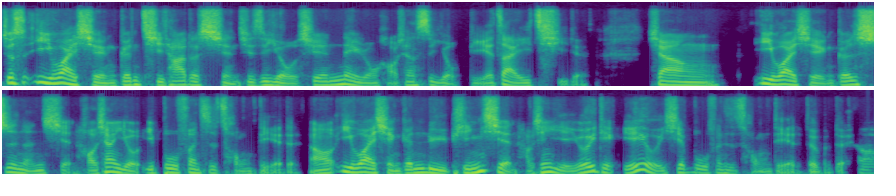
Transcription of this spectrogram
就是意外险跟其他的险其实有些内容好像是有叠在一起的，像意外险跟失能险好像有一部分是重叠的，然后意外险跟旅平险好像也有一点，也有一些部分是重叠的，对不对？啊，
